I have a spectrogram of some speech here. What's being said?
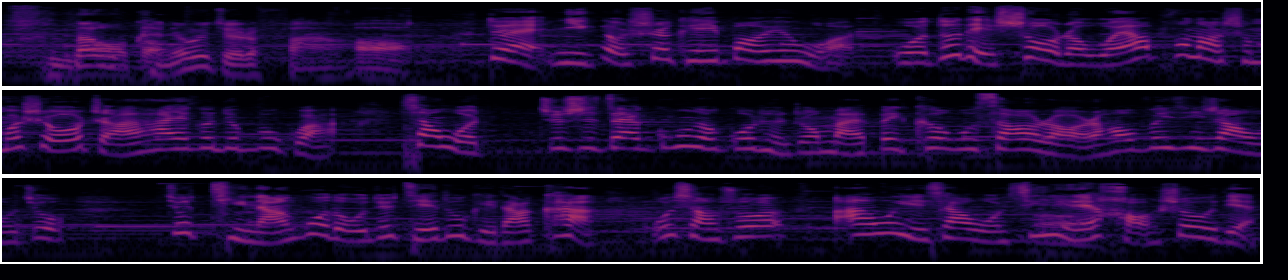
那我肯定会觉得烦啊。哦，对你有事可以抱怨我，我都得受着。我要碰到什么事，我找他一个就不管。像我就是在工作过程中嘛，被客户骚扰，然后微信上我就就挺难过的，我就截图给他看，我想说安慰一下我，心里也好受一点。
